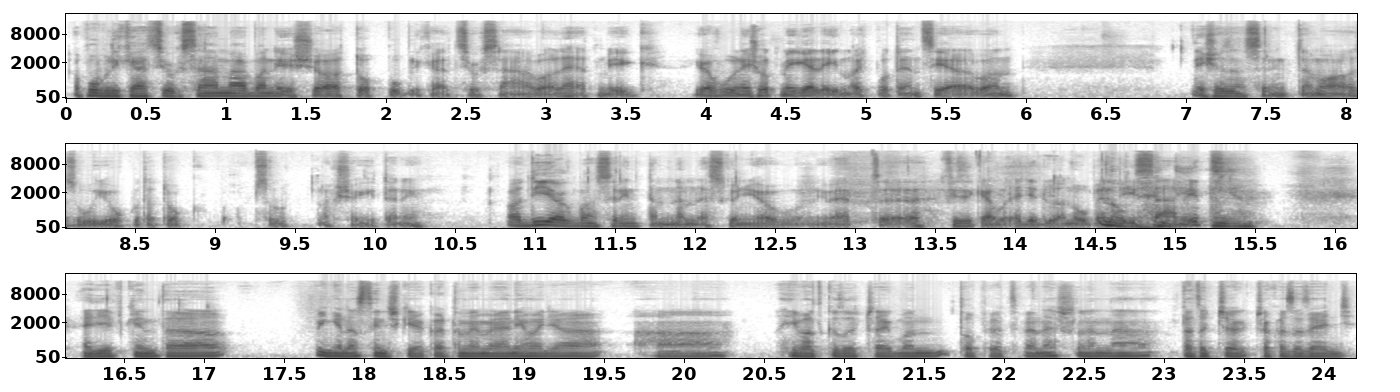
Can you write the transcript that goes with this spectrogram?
A publikációk számában és a top publikációk számában lehet még javulni, és ott még elég nagy potenciál van. és ezen szerintem az új jó kutatók abszolút segíteni. A díjakban szerintem nem lesz könnyű javulni, mert fizikából egyedül a Nobel-díj Nobel számít. Igen. Egyébként a, igen, azt én is ki akartam emelni, hogy a, a hivatkozottságban top 50-es lenne, tehát hogy csak, csak az az egy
